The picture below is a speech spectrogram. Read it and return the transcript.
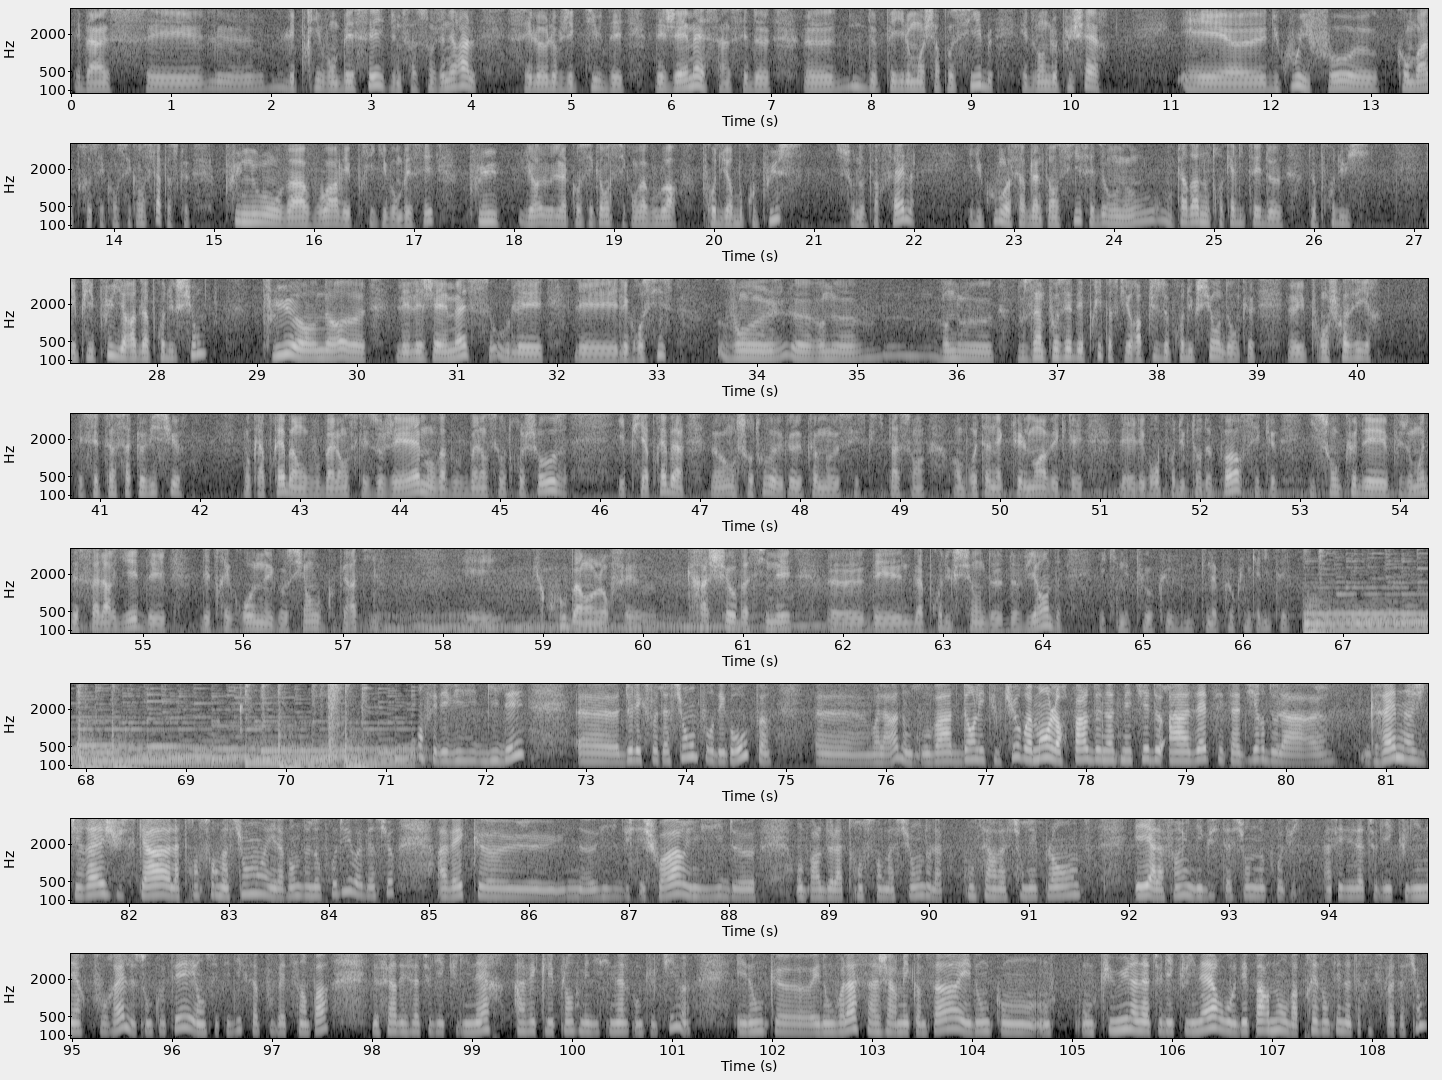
eh ben, le, les prix vont baisser d'une façon générale. C'est l'objectif des, GMS, hein, c'est de, payer le moins cher possible et de vendre le plus cher. Et euh, du coup, il faut euh, combattre ces conséquences-là, parce que plus nous, on va avoir les prix qui vont baisser, plus la conséquence, c'est qu'on va vouloir produire beaucoup plus sur nos parcelles, et du coup, on va faire de l'intensif et on, perdra notre qualité de, produit. Et puis, plus il y aura de la production, plus euh, les, GMS ou les, grossistes vont, nous, imposer des prix parce qu'il y aura plus de production, donc ils pourront choisir. Et c'est un cercle vicieux. Donc après, ben, on vous balance les OGM, on va vous balancer autre chose. Et puis après, ben, on se retrouve, avec, comme c'est ce qui se passe en, Bretagne actuellement avec les, gros producteurs de porc, c'est qu'ils sont que des, plus ou moins des salariés des, des très gros négociants ou coopératives. Et du coup, ben, on leur fait cracher au bassinet euh, de la production de, viande et qui n'a plus, plus aucune qualité. Fait des visites guidées euh, de l'exploitation pour des groupes. Euh, voilà, donc on va dans les cultures, vraiment on leur parle de notre métier de A à Z, c'est-à-dire de la graines, je dirais, jusqu'à la transformation et la vente de nos produits, ouais, bien sûr, avec euh, une visite du séchoir, une visite de, on parle de la transformation, de la conservation des plantes, et à la fin une dégustation de nos produits. Elle a fait des ateliers culinaires pour elle de son côté, et on s'était dit que ça pouvait être sympa de faire des ateliers culinaires avec les plantes médicinales qu'on cultive. Et donc, euh, voilà, ça a germé comme ça, et donc on, on cumule un atelier culinaire où au départ, nous, on va présenter notre exploitation.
